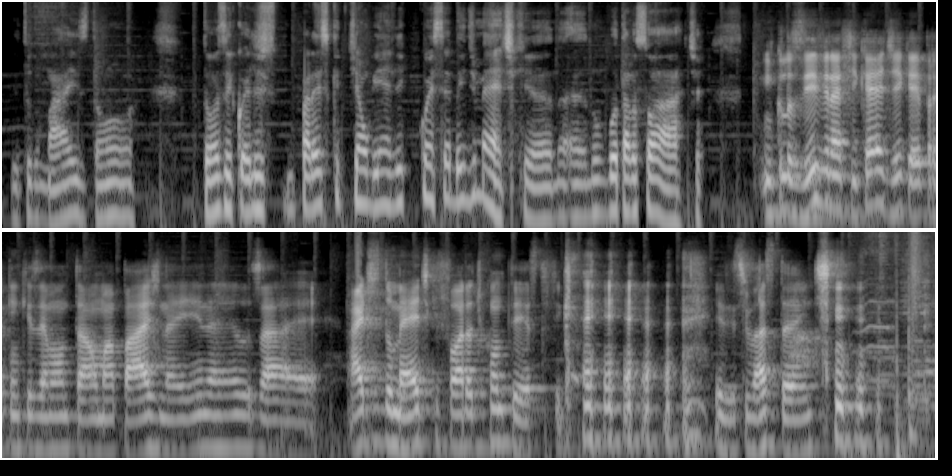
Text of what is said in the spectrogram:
e tudo mais. Então. Então, assim, eles. Parece que tinha alguém ali que conhecia bem de Magic. É, né, não botaram só a arte. Inclusive, né, fica a dica aí para quem quiser montar uma página aí, né, usar é, artes do Magic fora de contexto. Fica Existe bastante.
